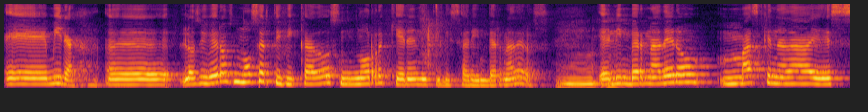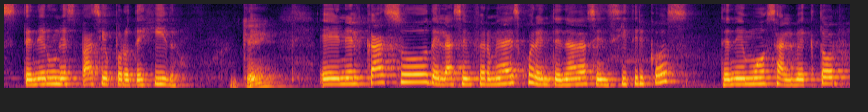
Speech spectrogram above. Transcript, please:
eh, mira, eh, los viveros no certificados no requieren utilizar invernaderos. El invernadero más que nada es tener un espacio protegido. En el caso de las enfermedades cuarentenadas en cítricos, tenemos al vector,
